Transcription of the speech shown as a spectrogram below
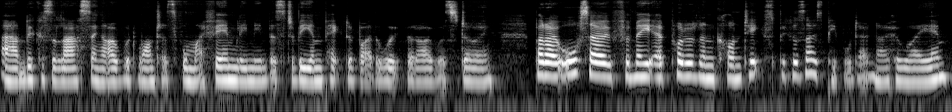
um, because the last thing I would want is for my family members to be impacted by the work that I was doing. But I also, for me, it put it in context because those people don't know who I am,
